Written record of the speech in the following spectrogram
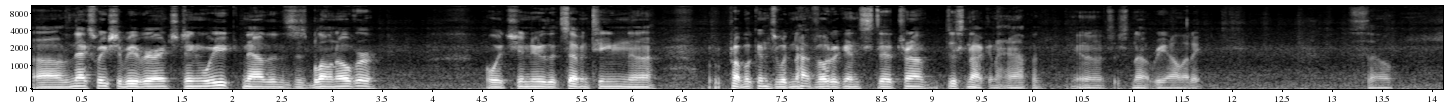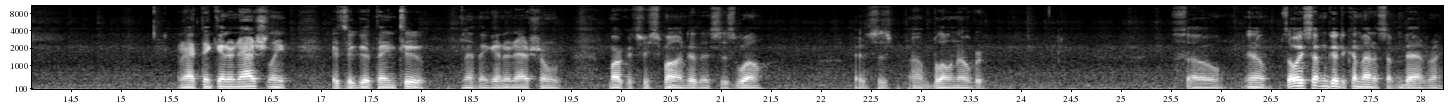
uh, next week should be a very interesting week now that this is blown over, which you knew that 17 uh, Republicans would not vote against uh, Trump. Just not going to happen. You know, it's just not reality. So, and I think internationally, it's a good thing too. I think international markets respond to this as well. This is uh, blown over. So, you know, it's always something good to come out of something bad, right?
